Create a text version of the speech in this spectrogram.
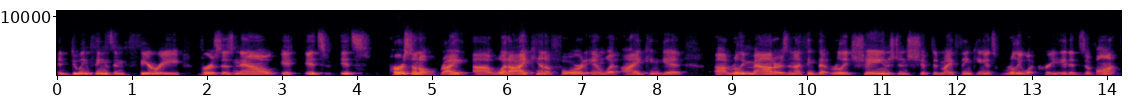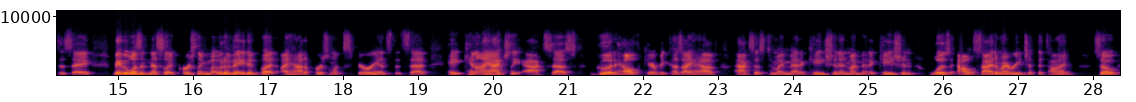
and doing things in theory versus now it, it's, it's personal, right? Uh, what I can afford and what I can get uh, really matters. And I think that really changed and shifted my thinking. It's really what created Xevant to say, maybe it wasn't necessarily personally motivated, but I had a personal experience that said, hey, can I actually access good healthcare because I have access to my medication and my medication was outside of my reach at the time. So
